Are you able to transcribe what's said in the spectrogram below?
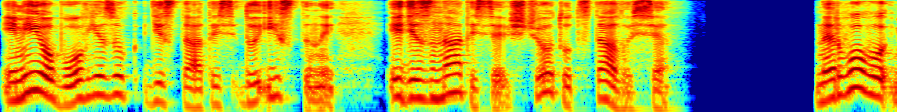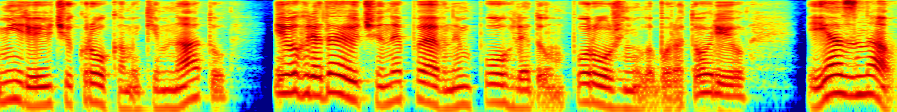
і мій обов'язок дістатись до істини і дізнатися, що тут сталося. Нервово міряючи кроками кімнату і оглядаючи непевним поглядом порожню лабораторію, я знав,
